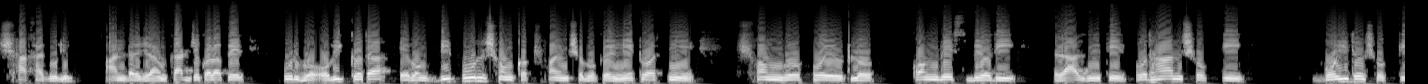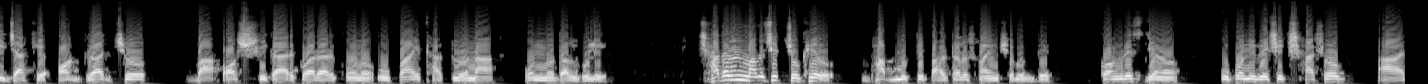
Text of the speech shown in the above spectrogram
শাখাগুলি। আন্ডারগ্রাউন্ড কার্যকলাপের পূর্ব অভিজ্ঞতা এবং বিপুল সংখ্যক স্বয়ংসেবকের নেটওয়ার্ক নিয়ে সংঘ হয়ে উঠল কংগ্রেস বিরোধী রাজনীতির প্রধান শক্তি, বৈধ শক্তি যাকে অগ্রাহ্য বা অস্বীকার করার কোনো উপায় থাকল না অন্য দলগুলি। সাধারণ মানুষের চোখেও ভাবমূর্তি পাল্টালো স্বয়ংসেবকদের। কংগ্রেস যেন উপনিবেশিক শাসক আর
